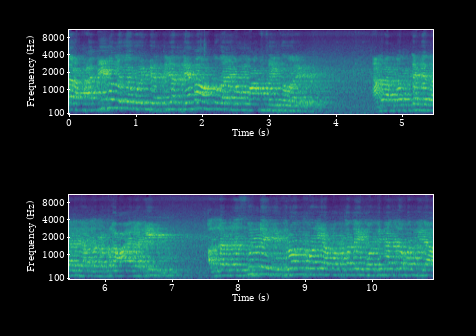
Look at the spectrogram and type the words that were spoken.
আল্লাহর হাবিব লোকে ওই ব্যক্তিটা দেখা হতে পারে এবং মাফ চাইতে পারে। আমরা প্রত্যেকে জানি আল্লাহ রাব্বুল আলামিন আল্লাহ রাসূলের হিজরত করিয়া মক্কাতে মদিনা যখন নিলা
